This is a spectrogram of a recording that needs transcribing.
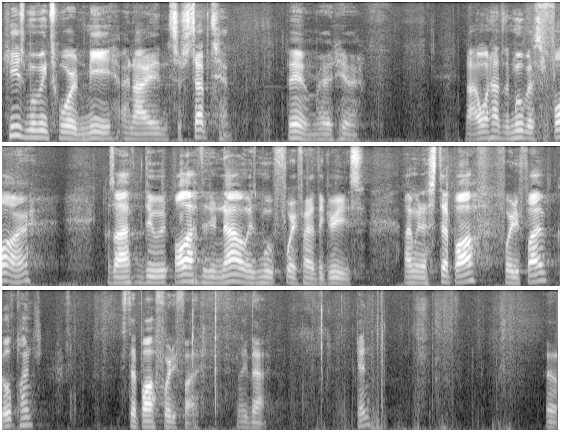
he's moving toward me and I intercept him. Boom, right here. Now I won't have to move as far because I have to do, all I have to do now is move 45 degrees. I'm gonna step off 45, go punch, step off 45, like that. Again. Oh,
